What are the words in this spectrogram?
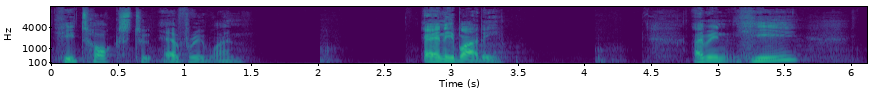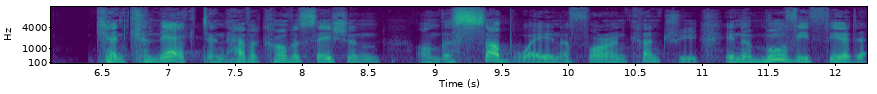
he talks to everyone, anybody. I mean, he can connect and have a conversation on the subway in a foreign country, in a movie theater,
